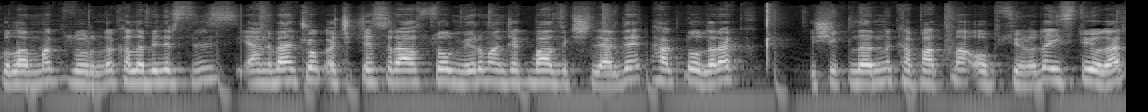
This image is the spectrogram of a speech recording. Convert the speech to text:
kullanmak zorunda kalabilirsiniz. Yani ben çok açıkçası rahatsız olmuyorum ancak bazı kişiler de haklı olarak ışıklarını kapatma opsiyonu da istiyorlar.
